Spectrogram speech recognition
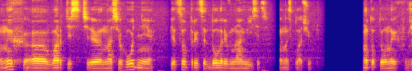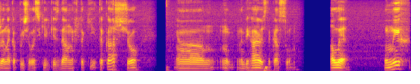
У них е, вартість е, на сьогодні 530 доларів на місяць вони сплачують. Ну, тобто у них вже накопичилась кількість даних такі, така що е, ну, набігає ось така сума. Але у них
